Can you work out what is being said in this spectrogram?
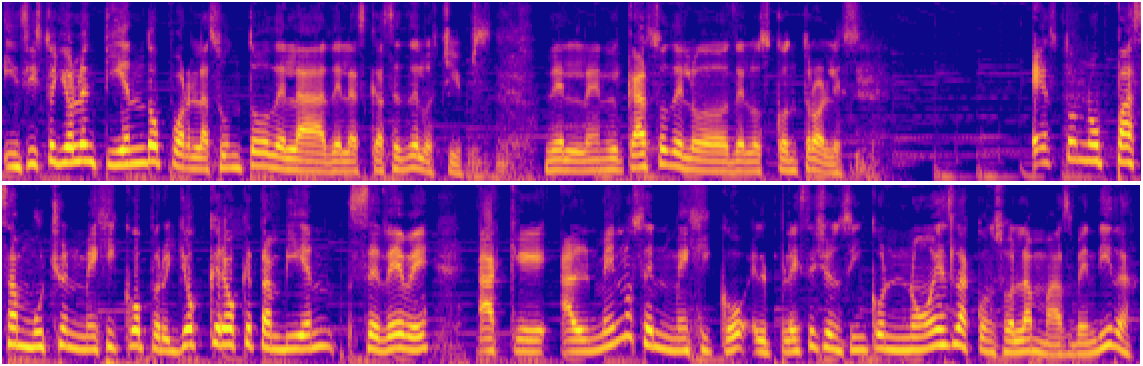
insisto, yo lo entiendo por el asunto de la, de la escasez de los chips. en el caso de, de los controles. Esto no pasa mucho en México, pero yo creo que también se debe a que, al menos en México, el PlayStation 5 no es la consola más vendida.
